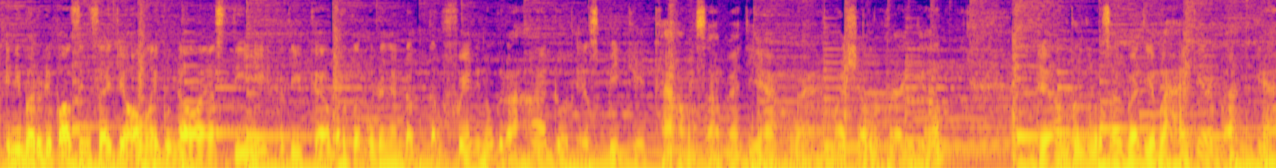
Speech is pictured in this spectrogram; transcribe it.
ini baru diposting saja oleh Bunda Lesti ketika bertemu dengan Dr. Feni Nugraha.spgk persahabat ya. Wah, Masya Allah banget. Dan tentu bersahabat ya bahagia dan bangga.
